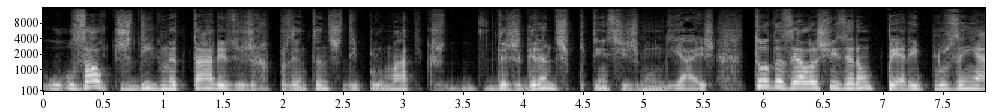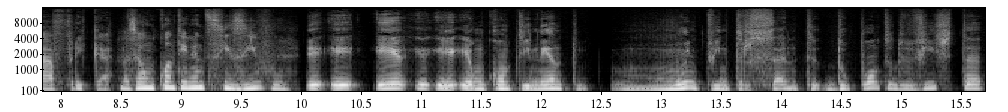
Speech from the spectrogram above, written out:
os altos dignatários, os representantes diplomáticos das grandes potências mundiais, todas elas fizeram périplos em África. Mas é um continente decisivo? É, é, é, é, é um continente muito interessante do ponto de vista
